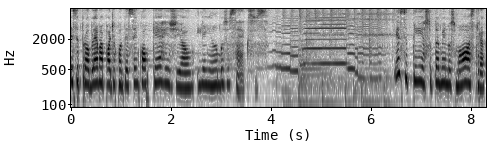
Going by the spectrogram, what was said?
esse problema pode acontecer em qualquer região e em ambos os sexos. Esse texto também nos mostra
